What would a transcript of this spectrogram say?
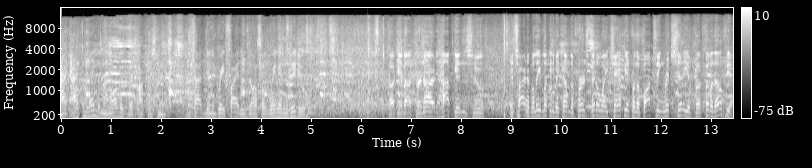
I, I commend him on all his accomplishments. Besides being a great fighter, he's also a great individual. Talking about Bernard Hopkins, who It's hard to believe looking to become the first middleweight champion from the boxing-rich city of uh, Philadelphia.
